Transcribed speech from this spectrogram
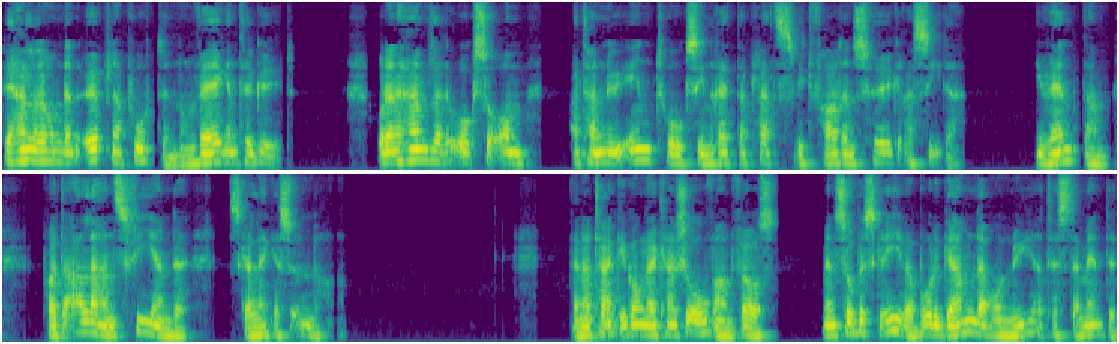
Det handlade om den öppna porten, om vägen till Gud. Och den handlade också om att han nu intog sin rätta plats vid Faderns högra sida i väntan på att alla hans fiender ska läggas under honom. Denna tankegång är kanske ovan för oss, men så beskriver både gamla och nya testamentet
